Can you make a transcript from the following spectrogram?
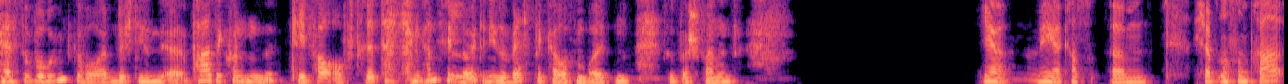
der ist so berühmt geworden durch diesen äh, paar Sekunden TV-Auftritt, dass dann ganz viele Leute diese Weste kaufen wollten. Super spannend. Ja, mega krass. Ähm, ich glaube, noch so ein paar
